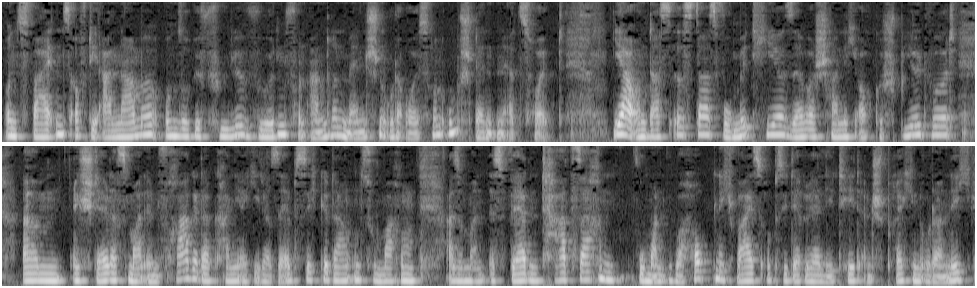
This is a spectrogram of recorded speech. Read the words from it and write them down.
und zweitens auf die Annahme, unsere Gefühle würden von anderen Menschen oder äußeren Umständen erzeugt. Ja, und das ist das, womit hier sehr wahrscheinlich auch gespielt wird. Ähm, ich stelle das mal in Frage, da kann ja jeder selbst sich Gedanken zu machen. Also man, es werden Tatsachen, wo man überhaupt nicht weiß, ob sie der Realität entsprechen oder nicht,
